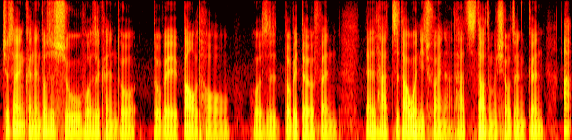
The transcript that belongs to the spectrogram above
就算可能都是输，或者是可能都都被爆头，或者是都被得分，但是他知道问题出在哪，他知道怎么修正，跟啊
